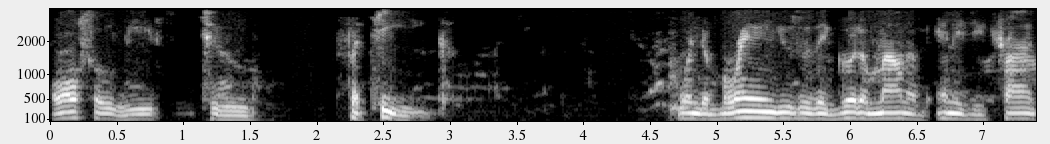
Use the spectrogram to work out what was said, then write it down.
also leads to fatigue when the brain uses a good amount of energy trying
